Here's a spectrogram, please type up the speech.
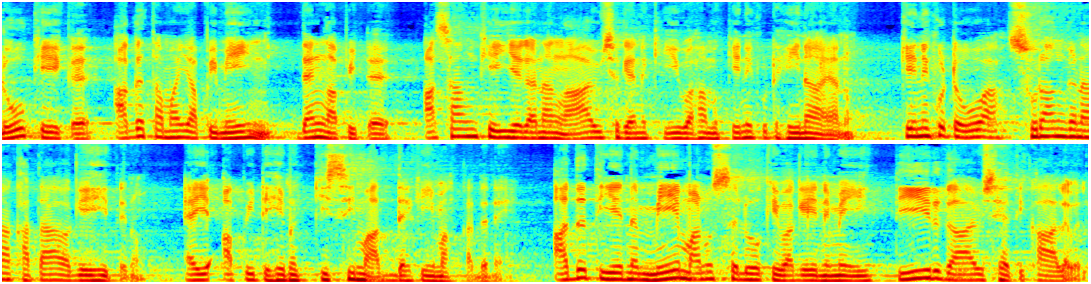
ලෝකේක අග තමයි අපි මෙයින් දැන් අපිට අසංකේය ගණන් ආවිෂ ගැන කීවහම කෙනෙකුට හිනා යනවා. කෙනෙකුට ඕවා සුරංගනා කතා වගේ හිතෙනවා. ඇයි අපිට එහෙම කිසිම අත්දැකීමක් අදනෑ. අද තියෙන මේ මනුස්සලෝකෙ වගේ නෙමෙයි දීර්ඝාවිෂ ඇති කාලවල.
